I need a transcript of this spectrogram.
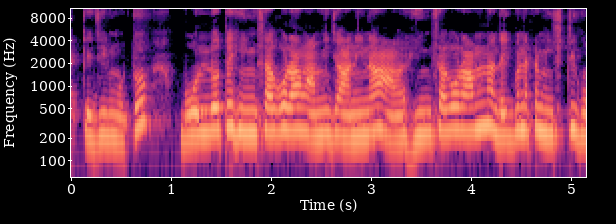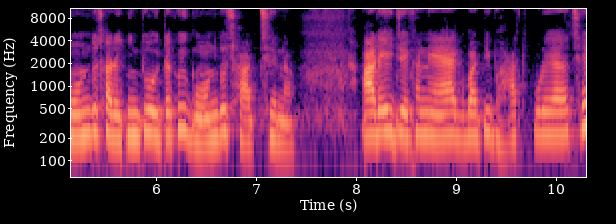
এক কেজির মতো। বলল তো হিমসাগর আম, আমি জানি না। হিমসাগর আম না, দেখবেন একটা মিষ্টি গন্ধ ছাড়ে, কিন্তু ওইটাকে ওই গন্ধ ছাড়ছে না। আর এই যে এখানে এক বাটি ভাত পড়ে আছে,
